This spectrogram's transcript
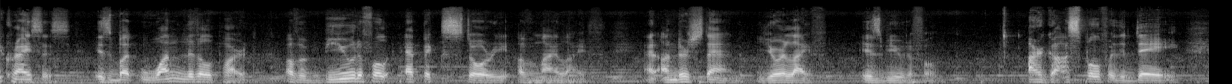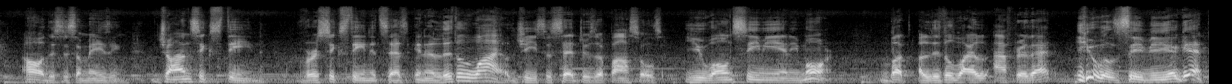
crisis is but one little part of a beautiful epic story of my life. And understand your life is beautiful. Our gospel for the day. Oh, this is amazing. John 16, verse 16, it says, In a little while, Jesus said to his apostles, You won't see me anymore but a little while after that, you will see me again.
